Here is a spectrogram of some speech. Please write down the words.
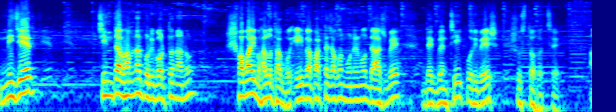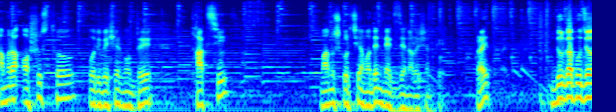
নিজের চিন্তা ভাবনার পরিবর্তন আনুন। সবাই ভালো থাকব। এই ব্যাপারটা যখন মনের মধ্যে আসবে, দেখবেন ঠিক পরিবেশ সুস্থ হচ্ছে। আমরা অসুস্থ পরিবেশের মধ্যে থাকছি, মানুষ করছি আমাদের নেক্সট জেনারেশনকে রাইট দুর্গাপুজো,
